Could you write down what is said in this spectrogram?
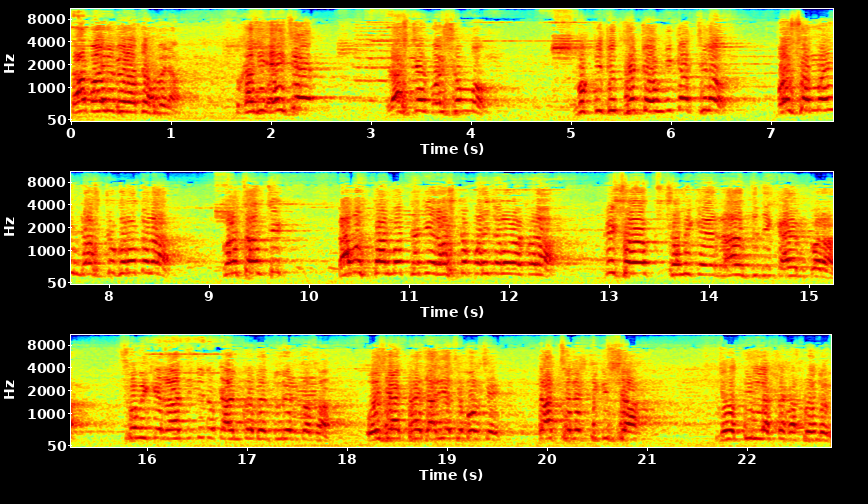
তার বাইরে বেরোতে হবে না। কাজে এই যে রাষ্ট্রের বৈষম্য, মুক্তিযুদ্ধের যে অঙ্গীকার ছিল, বৈষম্যহীন রাষ্ট্র গড়ে তোলা, গণতান্ত্রিক ব্যবস্থার মধ্যে দিয়ে রাষ্ট্র পরিচালনা করা, কৃষক, শ্রমিকের রাজনীতি কায়েম করা, শ্রমিকের রাজনীতি তো কায়েম করবে, দূরের কথা। ওই যে এক ভাই দাঁড়িয়েছে, বলছে, তার ছেলের চিকিৎসা যেন তিন লাখ টাকা প্রয়োজন।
